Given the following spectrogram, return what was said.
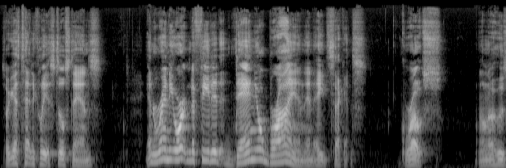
So I guess technically it still stands. And Randy Orton defeated Daniel Bryan in eight seconds. Gross. I don't know who's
